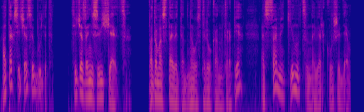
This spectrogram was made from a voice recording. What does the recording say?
А так сейчас и будет. Сейчас они совещаются. Потом оставят одного стрелка на тропе, а сами кинутся наверх к лошадям.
